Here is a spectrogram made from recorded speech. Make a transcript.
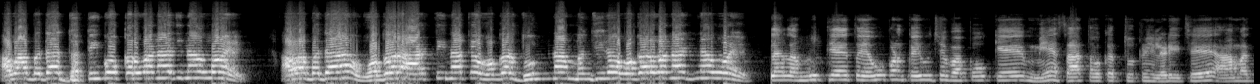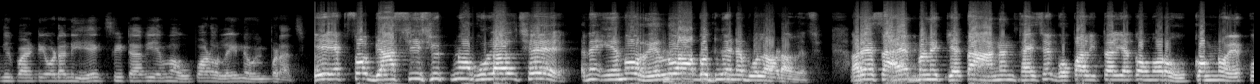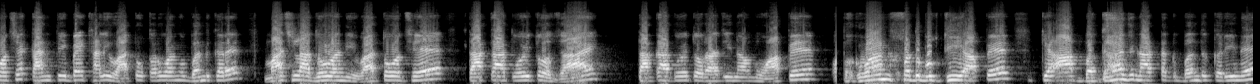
આવા બધા ધતિંગો કરવાના જ ના હોય. આવા બધા વગર આરતી ના કે વગર ધૂન ના મંજીરા વગાડવાના જ ના હોય. લાલ અમૃત્યાએ તો એવું પણ કહ્યું છે બાપુ કે મેં સાત વખત ચૂંટણી લડી છે આમ આદમી પાર્ટી વાળાની એક સીટ આવી એમાં ઉપાડો લઈને ઉપડા છે. એ એકસો બ્યાસી સીટ નો ગુલાલ છે અને એનો રેલો આ બધું એને બોલાવડાવે છે. અરે સાહેબ મને કેતા આનંદ થાય છે. ગોપાલ ઇટાલિયા તો અમારો હુકમ નો એકો છે. કાંતિભાઈ ખાલી વાતો કરવાનું બંધ કરે. માછલા ધોવાની વાતો છે. તાકાત હોય તો જાય. તાકાત હોય તો રાજીનામું આપે, ભગવાન સદબુદ્ધિ આપે કે આ બધા જ નાટક બંધ કરીને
